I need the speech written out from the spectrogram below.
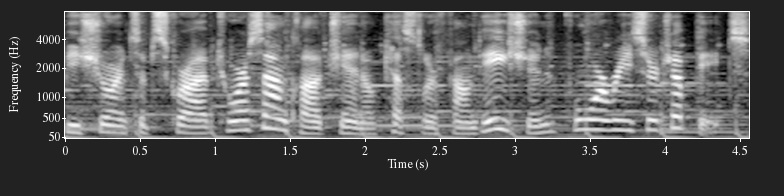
Be sure and subscribe to our SoundCloud channel, Kessler Foundation, for more research updates.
